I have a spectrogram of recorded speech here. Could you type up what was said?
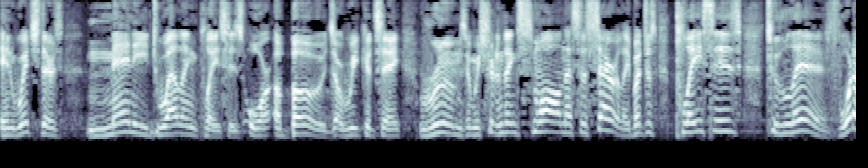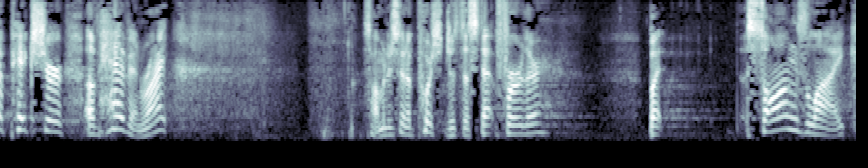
in which there's many dwelling places or abodes, or we could say rooms, and we shouldn't think small necessarily, but just places to live. What a picture of heaven, right? So I'm just going to push just a step further. But songs like,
